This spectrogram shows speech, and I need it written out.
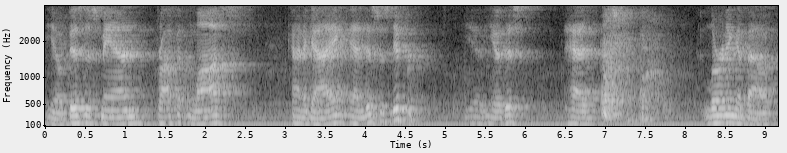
you know, businessman, profit and loss kind of guy, and this was different. You know, you know this had learning about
